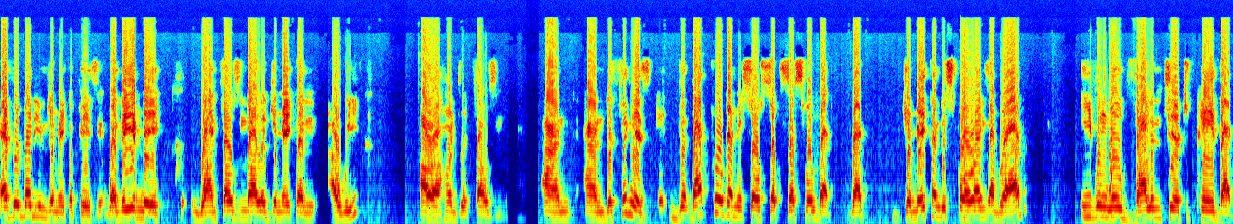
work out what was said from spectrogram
everybody in Jamaica pays it, whether you make one thousand dollar Jamaican a week or a hundred thousand. And and the thing is, it, th- that program is so successful that that Jamaican diasporans abroad even will volunteer to pay that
